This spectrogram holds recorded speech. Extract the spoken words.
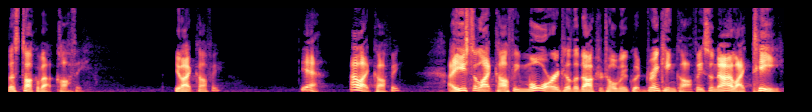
let's talk about coffee. You like coffee? Yeah, I like coffee. I used to like coffee more until the doctor told me to quit drinking coffee, so now I like tea.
